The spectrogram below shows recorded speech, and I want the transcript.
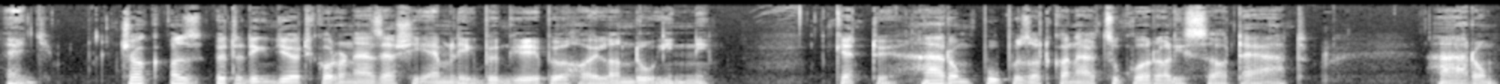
Egy. Csak az ötödik György koronázási emlékböngéből hajlandó inni. 2. Három púpozott kanál cukorral issza a teát. 3.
